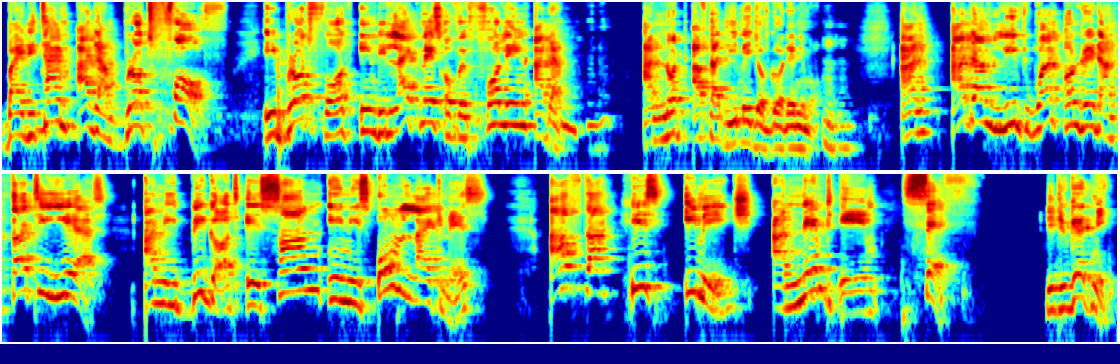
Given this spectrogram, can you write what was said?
By the time Adam brought forth, he brought forth in the likeness of a fallen Adam and not after the image of God anymore. And Adam lived 130 years and he begot a son in his own likeness after his image and named him Seth. Did you get me?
